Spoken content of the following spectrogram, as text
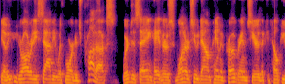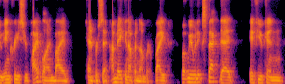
you know, you're already savvy with mortgage products. We're just saying, hey, there's one or two down payment programs here that can help you increase your pipeline by 10%. I'm making up a number, right? But we would expect that if you can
